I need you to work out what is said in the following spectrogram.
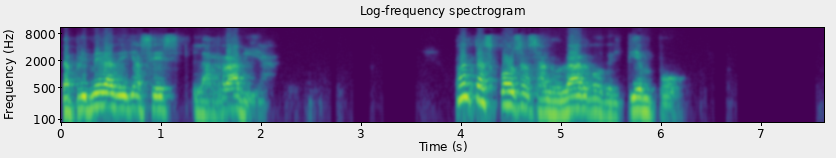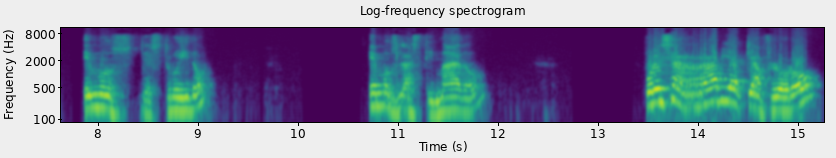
La primera de ellas es la rabia. ¿Cuántas cosas a lo largo del tiempo hemos destruido? ¿Hemos lastimado? Por esa rabia que afloró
